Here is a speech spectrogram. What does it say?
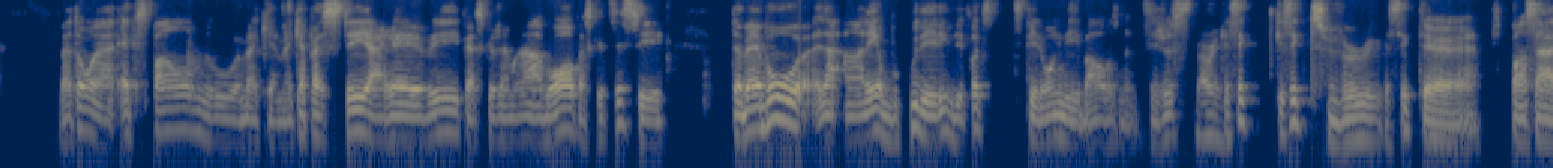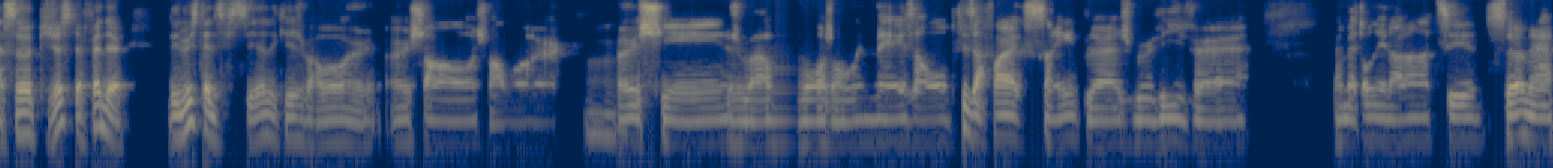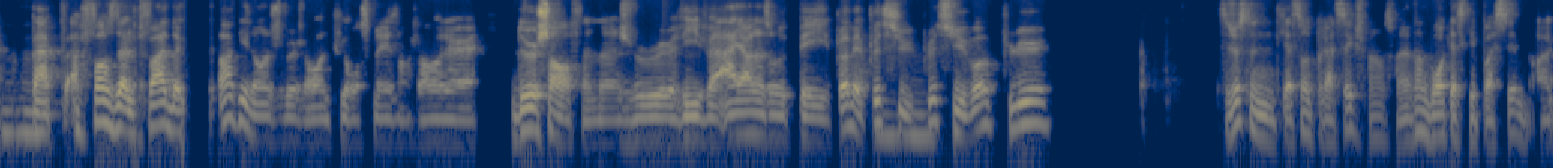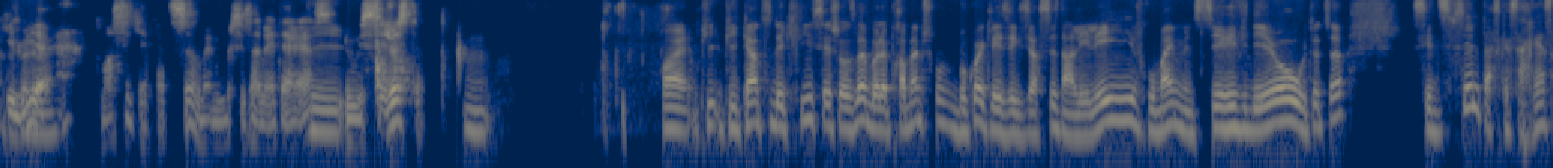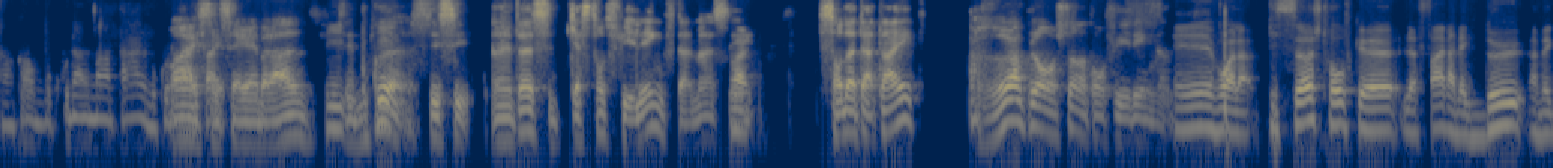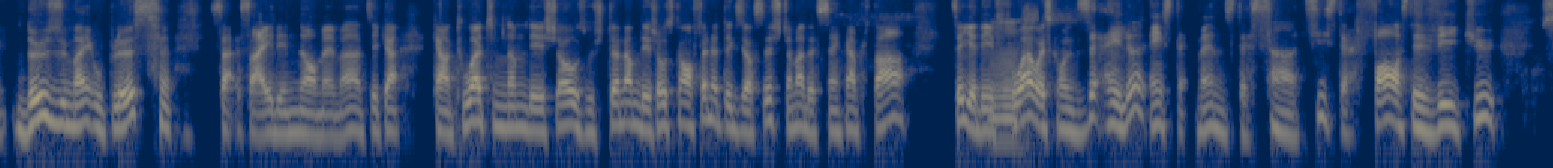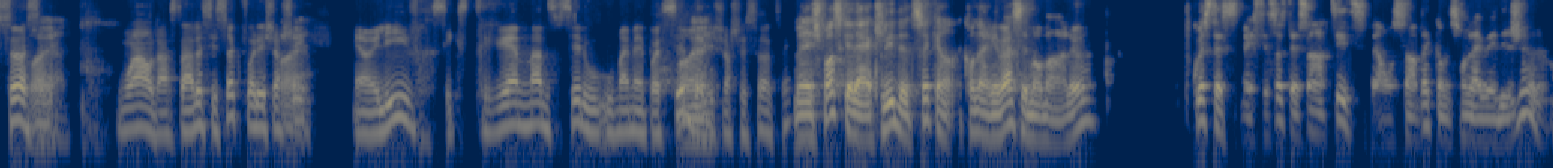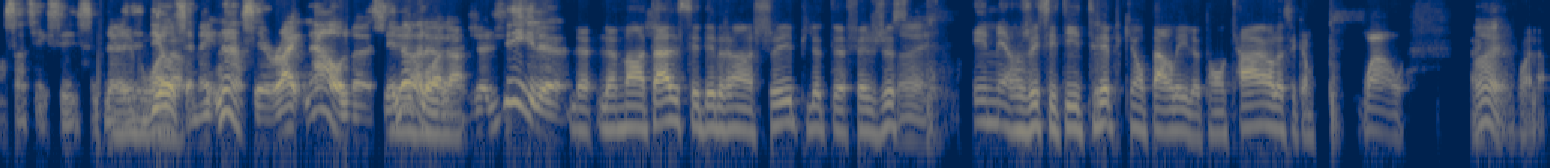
mettons, expandre ou ma, ma, capacité à rêver parce que j'aimerais avoir, parce que, tu sais, c'est T'as bien beau euh, en lire beaucoup des livres, des fois, tu t'éloignes des bases. C'est juste, ben qu'est-ce que tu veux? Qu'est-ce que tu pensais à ça? Puis juste le fait de. Au début, c'était difficile. je vais avoir un, un char, je vais avoir un, chien, je vais avoir genre une maison, des affaires simples. Je veux vivre, euh, mettons, les Laurentides, tout ça. Mais mm-hmm. à, force de le faire, de OK, non, je veux avoir une plus grosse maison, je veux avoir euh, deux chars finalement, je veux vivre ailleurs dans un autre pays. Puis mais plus, tu, mm-hmm. plus tu y vas, plus c'est juste une question de pratique, je pense. En même temps de voir qu'est-ce qui est possible. Ah, OK, lui, ah, comment c'est qu'il a fait ça? Même si ça m'intéresse? C'est juste. Hmm. Oui, puis, puis, quand tu décris ces choses-là, ben, le problème, je trouve, beaucoup avec les exercices dans les livres ou même une série vidéo ou tout ça, c'est difficile parce que ça reste encore beaucoup dans le mental. Oui, c'est cérébral. C'est beaucoup. C'est, en même temps, c'est une question de feeling, finalement. C'est, ouais. sort de ta tête, replonge-toi dans ton feeling. Et voilà. Puis ça, je trouve que le faire avec deux, avec deux humains ou plus, ça, aide énormément. Tu sais, quand, toi, tu me nommes des choses ou je te nomme des choses, quand on fait notre exercice justement de cinq ans plus tard, tu sais, il y a des mm-hmm. fois où est-ce qu'on le disait, hey là, c'était senti, c'était fort, c'était vécu. Ça, c'est wow, dans ce temps-là, c'est ça qu'il faut aller chercher. Mais un livre, c'est extrêmement difficile ou, même impossible d'aller chercher ça. Mais je pense que la clé de ça, quand, on arrivait à ces moments-là, pourquoi c'était ben, ça, c'était senti. On se sentait comme si on l'avait déjà. On sentait que c'est, le, deal, c'est maintenant, c'est right now. C'est là, je le vis. Le, mental s'est débranché, puis là, tu as fait juste émerger. C'est tes tripes qui ont parlé. Là. Ton cœur, c'est comme wow. Ouais. Voilà.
